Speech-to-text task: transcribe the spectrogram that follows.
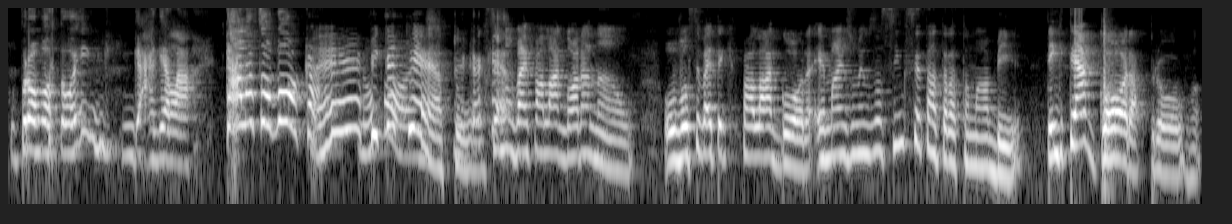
o promotor e engarguelar. Cala sua boca! É, fica quieto. fica quieto. Você não vai falar agora, não. Ou você vai ter que falar agora. É mais ou menos assim que você está tratando a B. Tem que ter agora a prova.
